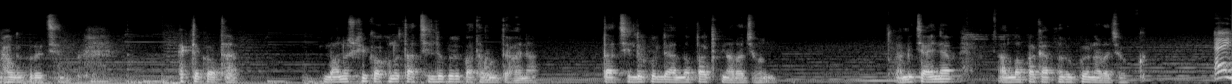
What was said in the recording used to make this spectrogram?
ভালো করেছেন। একটা কথা, মানুষকে কখনো তাচ্ছিল্য করে কথা বলতে হয় না। তাচ্ছিল্য করলে আল্লাহ পাক নারাজ হন। আমি চাই না আল্লাহ পাক আপনার উপরে নারাজ হোক। এই,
